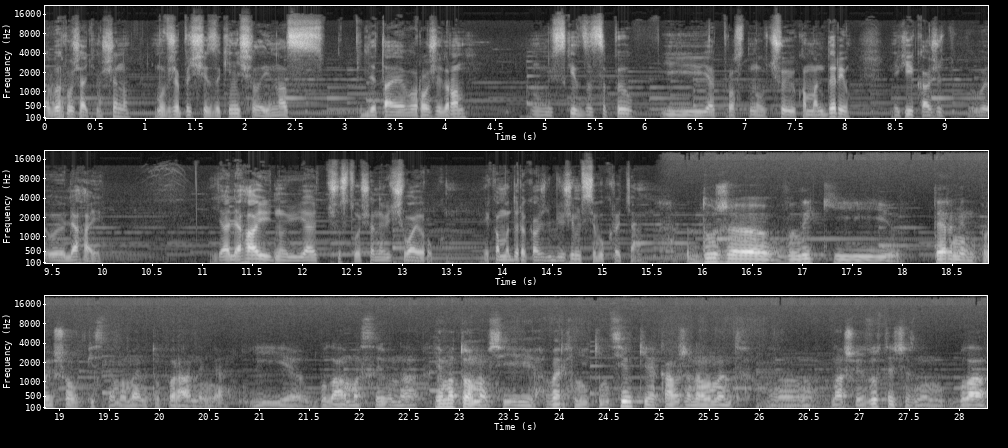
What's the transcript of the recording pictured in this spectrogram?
вигружати машину. Ми вже почти закінчили, і нас підлітає ворожий дрон. Скид зацепив, і я просто ну, чую командирів, які кажуть, «Ви- ви лягай. Я лягаю, ну я чувствую, що не відчуваю руку. І командири кажуть, біжимо всі в укриття. Дуже великий термін пройшов після моменту поранення, і була масивна гематома всієї верхньої кінцівки, яка вже на момент е, нашої зустрічі з ним була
